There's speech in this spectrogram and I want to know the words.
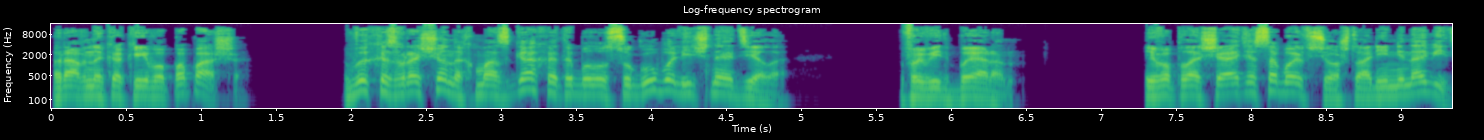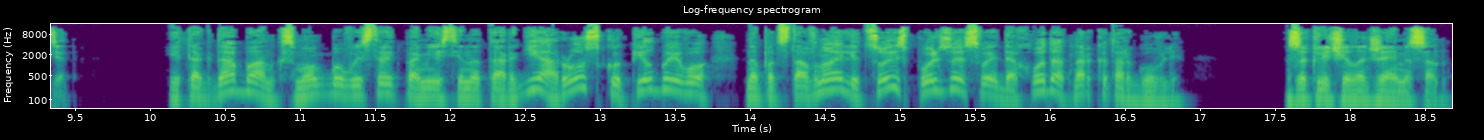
Равно как и его папаша. В их извращенных мозгах это было сугубо личное дело. Вы ведь Бэрон. И воплощаете собой все, что они ненавидят. И тогда банк смог бы выставить поместье на торги, а Росс купил бы его на подставное лицо, используя свои доходы от наркоторговли. Заключила Джеймисон.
